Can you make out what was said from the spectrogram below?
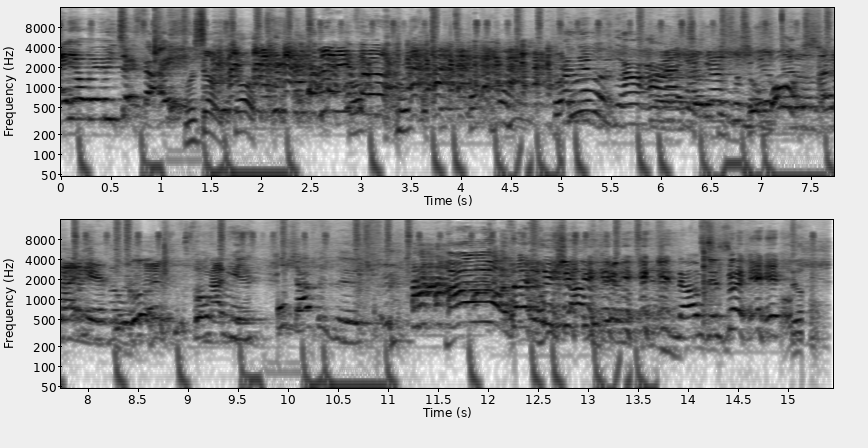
Hey, yo, baby, check that. What's up? Talk. Your boss. I'm not here. I'm not here. Who shop is this? oh, Who shop is this? no, I'm just saying.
